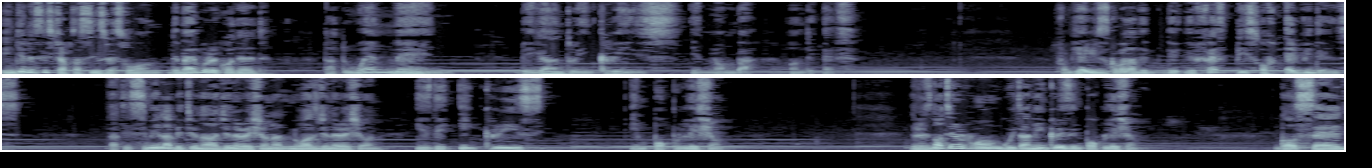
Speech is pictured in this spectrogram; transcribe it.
In Genesis chapter 6, verse 1, the Bible recorded that when men began to increase in number on the earth, from here you discover that the, the, the first piece of evidence that is similar between our generation and Noah's generation is the increase in population. There is nothing wrong with an increase in population. God said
